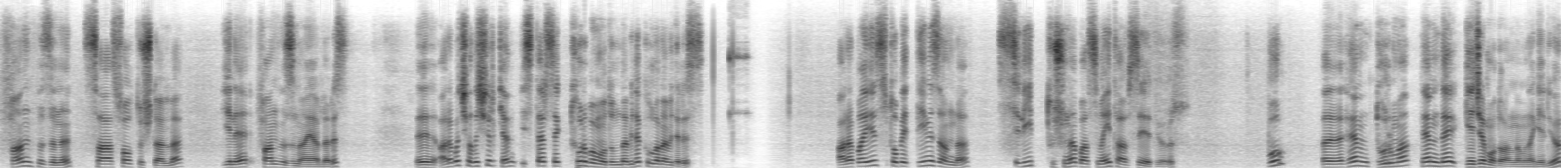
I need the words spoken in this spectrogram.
Fan hızını sağ sol tuşlarla yine fan hızını ayarlarız. Ee, araba çalışırken istersek turbo modunda bile kullanabiliriz. Arabayı stop ettiğimiz anda sleep tuşuna basmayı tavsiye ediyoruz. Bu e, hem durma hem de gece modu anlamına geliyor.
